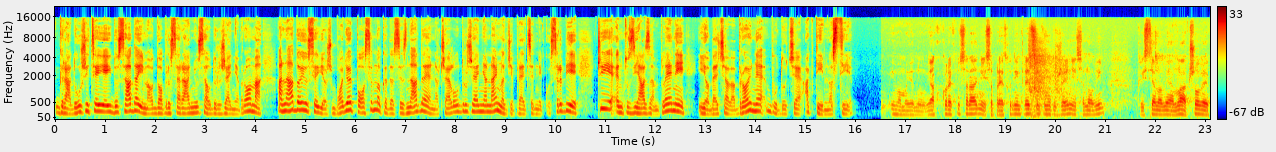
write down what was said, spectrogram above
Grad Užice je i do sada imao dobru saradnju sa udruženjem Roma, a nadaju se još boljoj posebno kada se zna da je na čelu udruženja najmlađi predsednik u Srbiji, čiji je entuzijazam pleni i obećava brojne buduće aktivnosti. Imamo jednu jako korektnu saradnju i sa prethodnim predsednikom udruženja i sa novim. Kristijanom je mlad čovek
